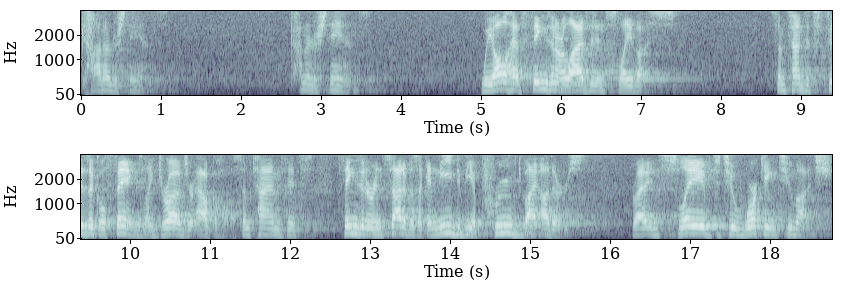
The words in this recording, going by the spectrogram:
God understands. God understands. We all have things in our lives that enslave us. Sometimes it's physical things like drugs or alcohol. Sometimes it's things that are inside of us, like a need to be approved by others right? Enslaved to working too much,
